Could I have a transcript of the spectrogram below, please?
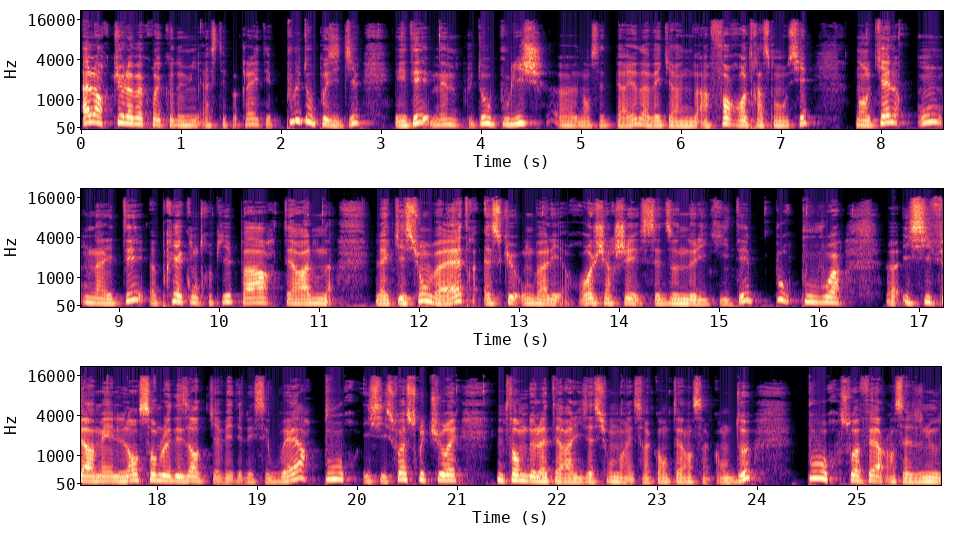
alors que la macroéconomie à cette époque-là était plutôt positive et était même plutôt bullish euh, dans cette période avec un, fort retracement haussier dans lequel on a été pris à contre-pied par Terra Luna. La question va être, est-ce qu'on va aller rechercher cette zone de liquidité pour pouvoir euh, ici fermer l'ensemble des ordres qui avaient été laissés ouverts, pour ici soit structurer une forme de latéralisation dans les 51-52, pour soit faire un sales news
